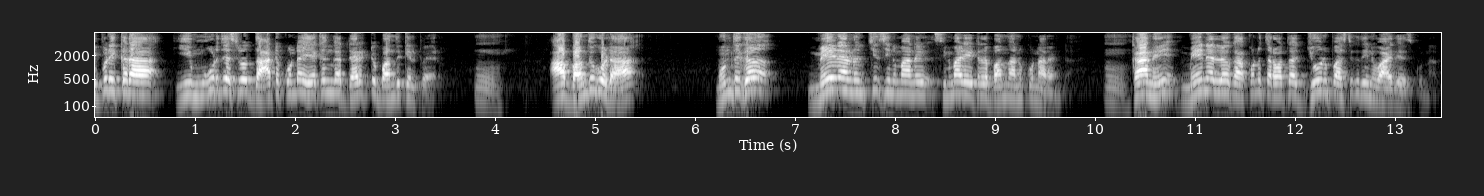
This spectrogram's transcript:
ఇప్పుడు ఇక్కడ ఈ మూడు దశలు దాటకుండా ఏకంగా డైరెక్ట్ బంద్కి వెళ్ళిపోయారు. ఆ బంద్ కూడా ముందుగా మే నెల నుంచి సినిమాని సినిమా థియేటర్ల బంద్ అనుకున్నారంట. కానీ మే నెలలో కాకుండా తర్వాత జూన్ ఫస్ట్కి దీన్ని వాయిదా వేసుకున్నారు.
